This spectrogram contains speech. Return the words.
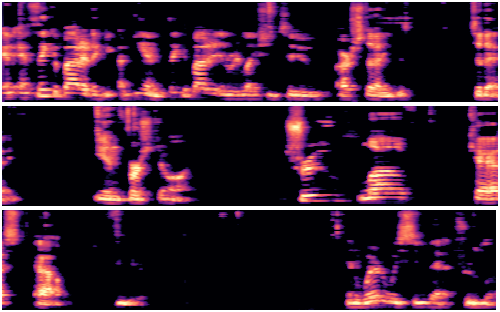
And, and think about it again, think about it in relation to our study this, today in First John. True love casts out fear. And where do we see that true love?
